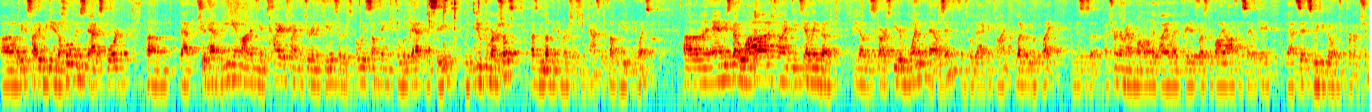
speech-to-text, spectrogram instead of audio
Uh, we decided we needed a whole new status board um, that should have media on it the entire time that you're in the queue, so there's always something to look at and see with new commercials, as we loved the commercials from the past, but thought we needed new ones. Uh, and we spent a lot of time detailing the, you know, the Star Speeder 1000, since we're back in time, what it would look like. And this is a, a turnaround model that ILM created for us to buy off and say, okay, that's it, so we could go into production.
